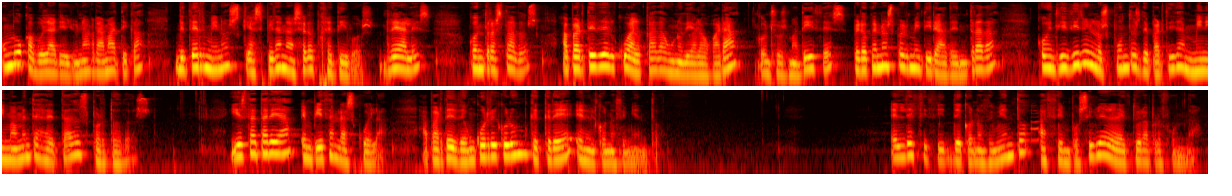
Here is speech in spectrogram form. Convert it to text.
Un vocabulario y una gramática de términos que aspiran a ser objetivos, reales, contrastados, a partir del cual cada uno dialogará con sus matices, pero que nos permitirá de entrada coincidir en los puntos de partida mínimamente aceptados por todos. Y esta tarea empieza en la escuela, a partir de un currículum que cree en el conocimiento el déficit de conocimiento hace imposible la lectura profunda.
